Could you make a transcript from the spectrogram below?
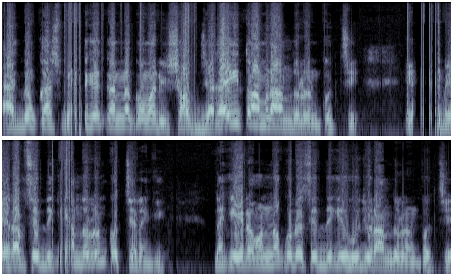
একদম কাশ্মীর থেকে কন্যাকুমারী সব জায়গায় তো আমরা আন্দোলন করছি। মেহরাব সিদ্দিকি আন্দোলন করছে নাকি? নাকি এটা অন্য কোনো সিদ্দিকি হুজুর আন্দোলন করছে?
